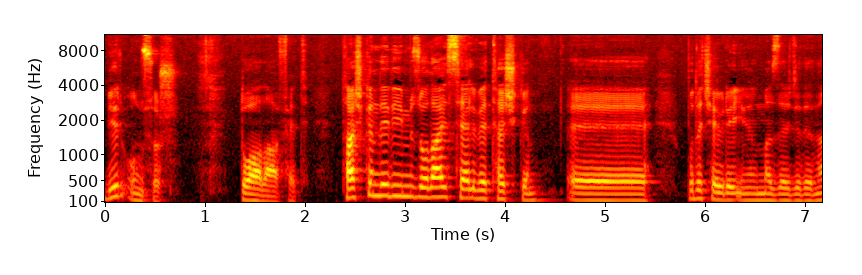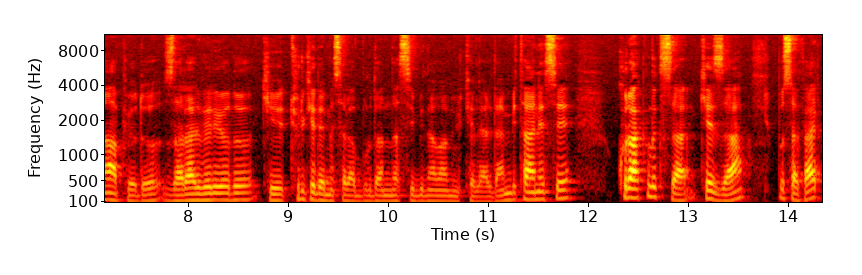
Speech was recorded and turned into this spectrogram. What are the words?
bir unsur. Doğal afet. Taşkın dediğimiz olay sel ve taşkın. Eee, bu da çevreye inanılmaz derecede ne yapıyordu? Zarar veriyordu ki Türkiye'de mesela buradan nasibini alan ülkelerden bir tanesi. Kuraklıksa keza bu sefer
